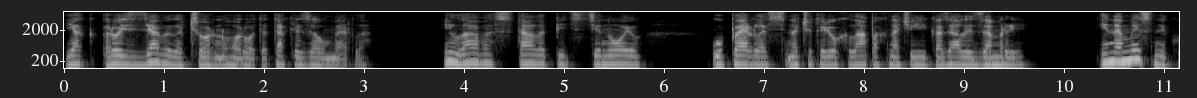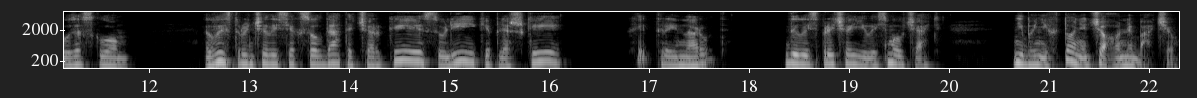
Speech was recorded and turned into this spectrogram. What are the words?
як роззявила чорного рота, так і завмерла. І лава стала під стіною, уперлась на чотирьох лапах, наче їй казали замри. І на миснику за склом виструнчились, як солдати, чарки, сулійки, пляшки. Хитрий народ. Дивись, причаїлись, мовчать, ніби ніхто нічого не бачив.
